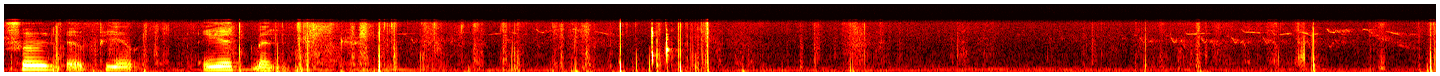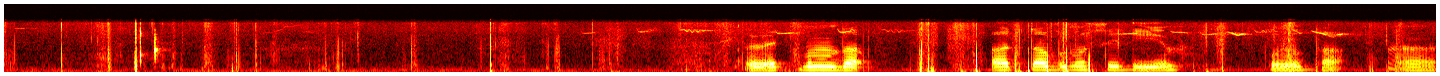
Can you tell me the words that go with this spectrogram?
Şöyle yapayım. Yetmedi. Evet bunu da hatta bunu sileyim. Bunu da aa.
